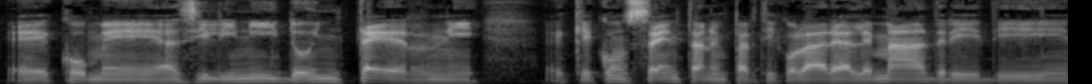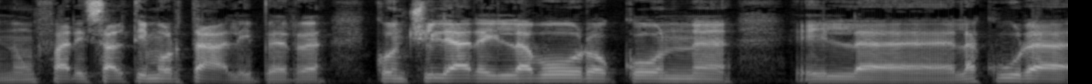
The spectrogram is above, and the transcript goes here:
eh, come asili nido interni eh, che consentano in particolare alle madri di non fare i salti mortali per conciliare il lavoro con il, la cura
